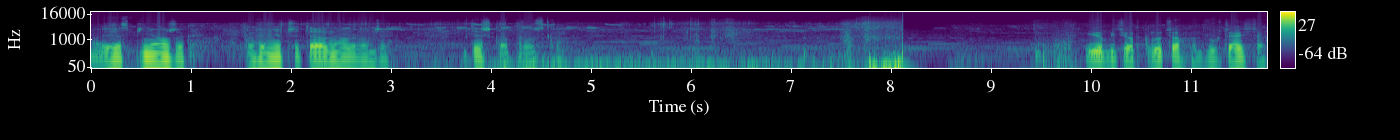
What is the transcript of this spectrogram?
No i jest pieniążek, trochę nieczytelny, ale będzie dyszka pruska. I obicie od klucza w dwóch częściach.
